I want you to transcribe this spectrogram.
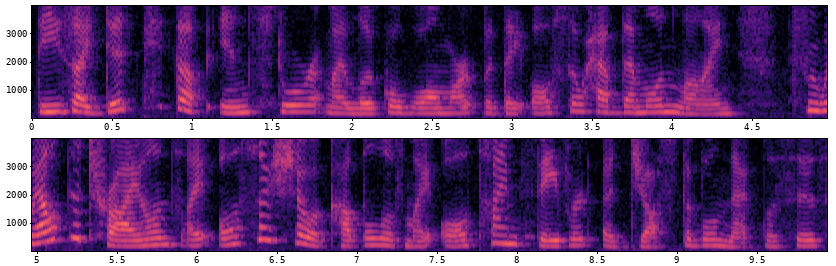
These I did pick up in store at my local Walmart, but they also have them online. Throughout the try-ons, I also show a couple of my all-time favorite adjustable necklaces.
